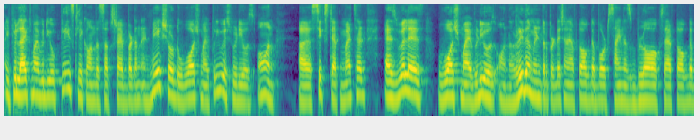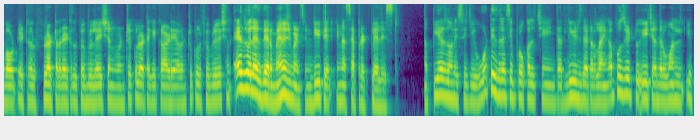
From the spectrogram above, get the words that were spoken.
If you liked my video, please click on the subscribe button and make sure to watch my previous videos on uh, six-step method as well as watch my videos on rhythm interpretation. I've talked about sinus blocks, I've talked about atrial flutter, atrial fibrillation, ventricular tachycardia, ventricular fibrillation as well as their managements in detail in a separate playlist appears on ECG. What is reciprocal change? The leads that are lying opposite to each other. One if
